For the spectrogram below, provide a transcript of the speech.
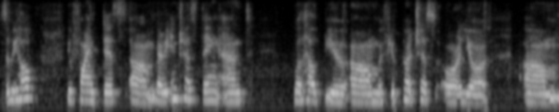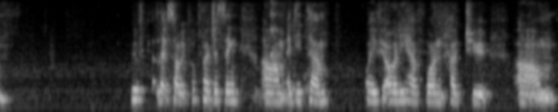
So we hope you find this um, very interesting and will help you um, with your purchase or your um, with sorry for purchasing um, a DTEM or if you already have one how to um,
